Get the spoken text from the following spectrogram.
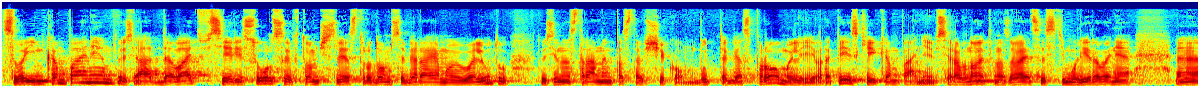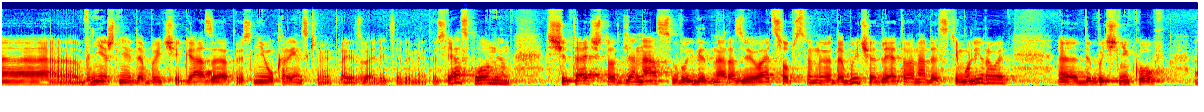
своим компаниям, то есть, а отдавать все ресурсы, в том числе с трудом собираемую валюту, то есть иностранным поставщикам, будь то «Газпром» или европейские компании, все равно это называется стимулирование э, внешней добычи газа, то есть не украинскими производителями. То есть я склонен считать, что для нас выгодно развивать собственную добычу, а для этого надо стимулировать э, добычников, э,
